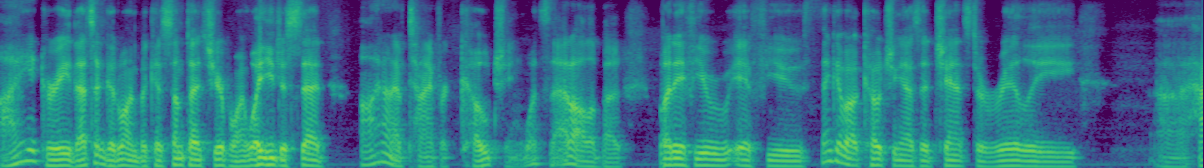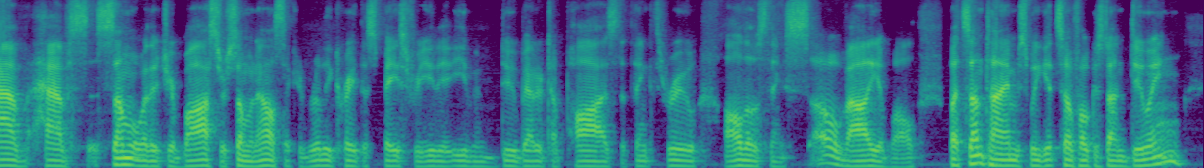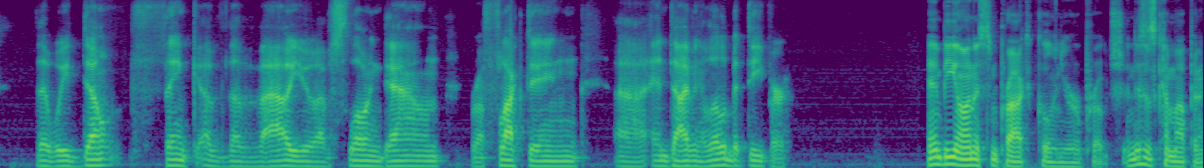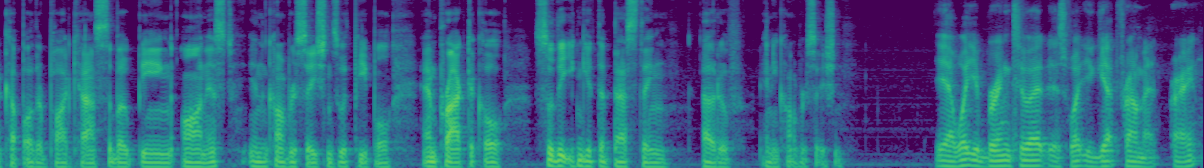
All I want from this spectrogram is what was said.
I agree. That's a good one because sometimes, to your point, what you just said, oh, I don't have time for coaching. What's that all about? but if you if you think about coaching as a chance to really uh, have have someone whether it's your boss or someone else that could really create the space for you to even do better to pause to think through all those things. So valuable. But sometimes we get so focused on doing that we don't think of the value of slowing down reflecting uh, and diving a little bit deeper. And be honest and practical in your approach. And this has come up in a couple other podcasts about being honest in conversations with people and practical so that you can get the best thing out of any conversation. Yeah, what you bring to it is what you get from it, right?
